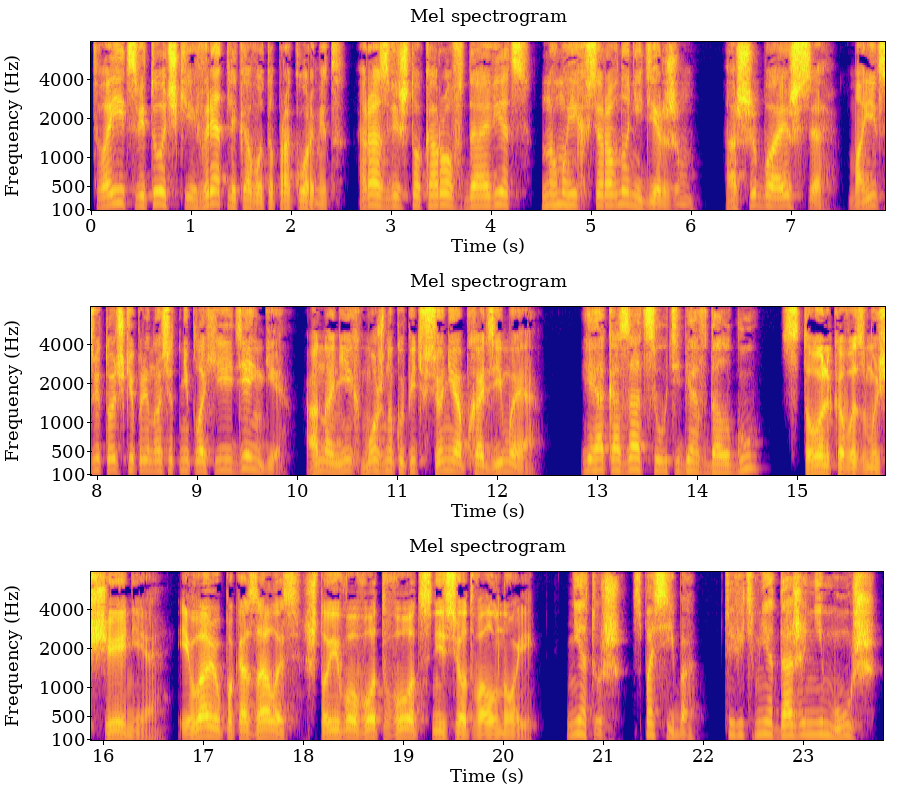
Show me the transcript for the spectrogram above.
«Твои цветочки вряд ли кого-то прокормят. Разве что коров да овец, но мы их все равно не держим». «Ошибаешься. Мои цветочки приносят неплохие деньги, а на них можно купить все необходимое». «И оказаться у тебя в долгу?» Столько возмущения. Илаю показалось, что его вот-вот снесет волной. «Нет уж, спасибо. Ты ведь мне даже не муж».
